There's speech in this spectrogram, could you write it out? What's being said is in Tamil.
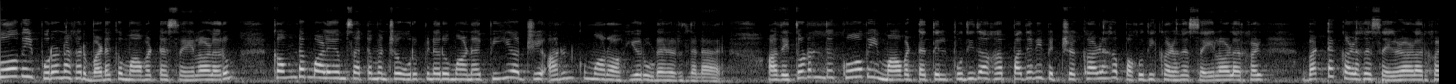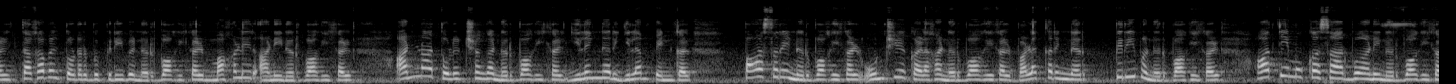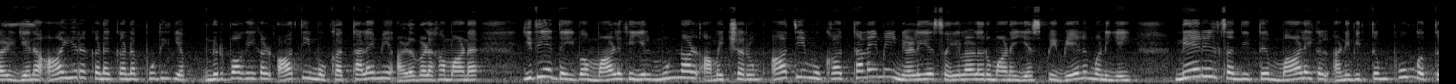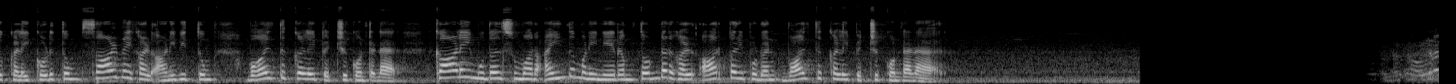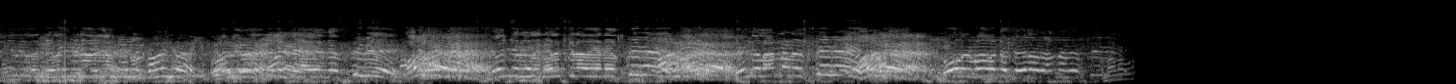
கோவை புறநகர் வடக்கு மாவட்ட செயலாளரும் கவுண்டம்பாளையம் சட்டமன்ற உறுப்பினருமான பிஆர்ஜி அருண்குமார் ஆகியோர் உடனிருந்தனர். அதைத் தொடர்ந்து கோவை மாவட்டத்தில் புதிதாக பதவி பெற்ற கழக பகுதி கழக செயலாளர்கள் வட்டக்கழக செயலாளர்கள் தகவல் தொடர்பு பிரிவு நிர்வாகிகள் மகளிர் அணி நிர்வாகிகள் அண்ணா தொழிற்சங்க நிர்வாகிகள் இளைஞர் இளம் பெண்கள் பாசறை நிர்வாகிகள் ஒன்றிய கழக நிர்வாகிகள் வழக்கறிஞர் பிரிவு நிர்வாகிகள் அதிமுக சார்பு அணி நிர்வாகிகள் என ஆயிரக்கணக்கான புதிய நிர்வாகிகள் அதிமுக தலைமை அலுவலகமான இதய தெய்வ மாளிகையில் முன்னாள் அமைச்சரும் அதிமுக தலைமை நிலைய செயலாளருமான எஸ்பி வேலுமணியை நேரில் சந்தித்து மாலைகள் அணிவித்தும் பூங்கொத்துக்களை கொடுத்தும் சால்வைகள் அணிவித்தும் வாழ்த்துக்களை பெற்றுக்கொண்டனர் காலை முதல் சுமார் ஐந்து மணி நேரம் தொண்டர்கள் ஆர்ப்பரிப்புடன் வாழ்த்துக்களை பெற்றுக்கொண்டனர் நிலத்தினாவே என் எஸ்பிவி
